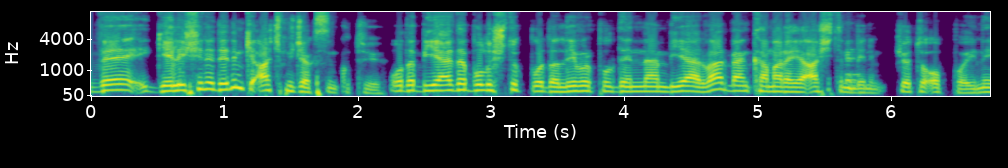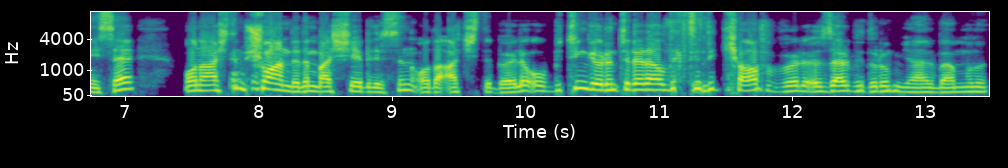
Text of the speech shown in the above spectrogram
Ve gelişine dedim ki açmayacaksın kutuyu. O da bir yerde buluştuk burada Liverpool denilen bir yer var. Ben kamerayı açtım benim kötü Oppo'yu neyse. Onu açtım şu an dedim başlayabilirsin. O da açtı böyle. O bütün görüntüleri aldık dedik ki abi böyle özel bir durum yani ben bunu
